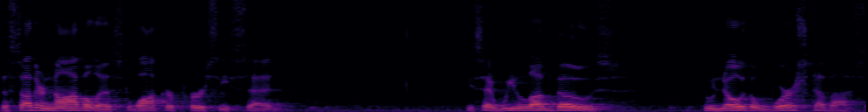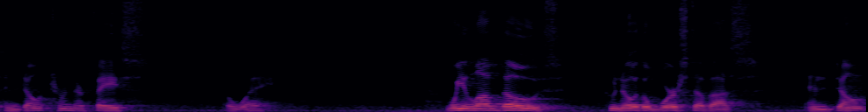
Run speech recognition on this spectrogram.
The Southern novelist Walker Percy said, he said, We love those who know the worst of us and don't turn their face away. We love those who know the worst of us and don't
